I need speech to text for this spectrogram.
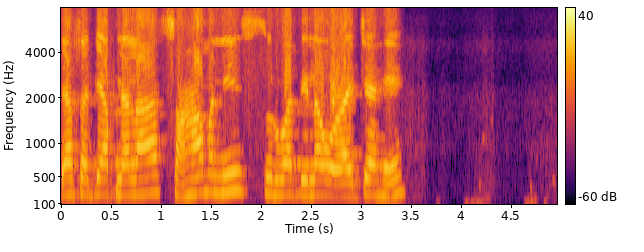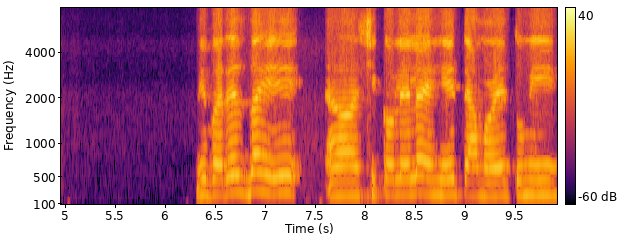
त्यासाठी आपल्याला सहा मणी सुरुवातीला ओळायचे आहे. मी बरेचदा हे शिकवलेलं आहे त्यामुळे तुम्ही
